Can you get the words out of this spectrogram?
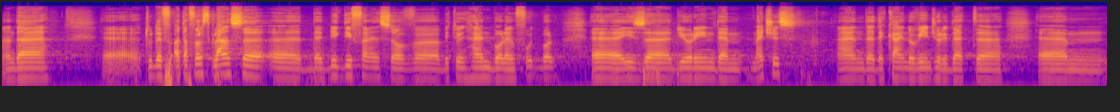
And uh, at a first glance, uh, uh, the big difference of, uh, between handball and football uh, is during the matches and the kind of injury that, um,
